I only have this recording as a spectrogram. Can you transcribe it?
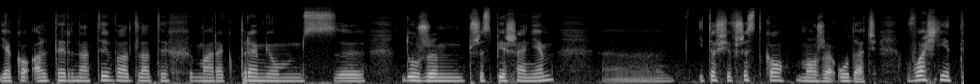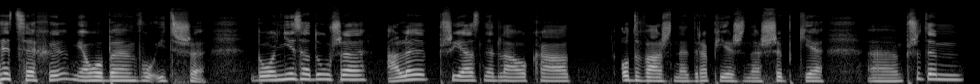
jako alternatywa dla tych marek premium z e, dużym przyspieszeniem. E, I to się wszystko może udać. Właśnie te cechy miało BMW i3. Było nie za duże, ale przyjazne dla oka, odważne, drapieżne, szybkie. Przy tym,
